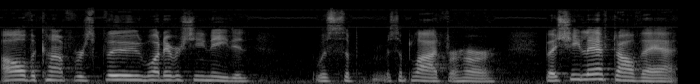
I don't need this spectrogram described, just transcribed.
all the comforts, food, whatever she needed was su- supplied for her. But she left all that,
